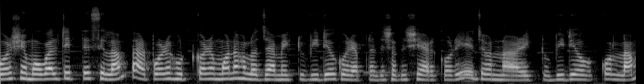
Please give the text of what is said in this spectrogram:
বসে মোবাইল টিপতেছিলাম। তারপরে হুট করে মনে হলো যে আমি একটু ভিডিও করে আপনাদের সাথে শেয়ার করি এই জন্য আর একটু ভিডিও করলাম।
